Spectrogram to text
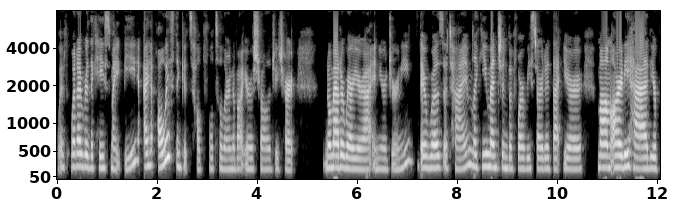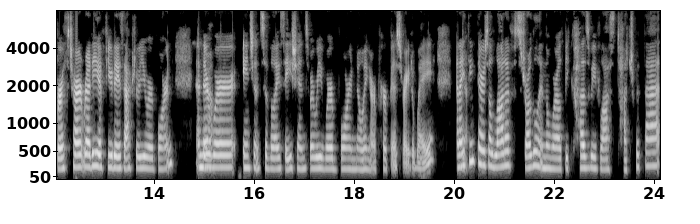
with whatever the case might be, I always think it's helpful to learn about your astrology chart no matter where you're at in your journey. There was a time, like you mentioned before we started, that your mom already had your birth chart ready a few days after you were born. And there yeah. were ancient civilizations where we were born knowing our purpose right away. And yeah. I think there's a lot of struggle in the world because we've lost touch with that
